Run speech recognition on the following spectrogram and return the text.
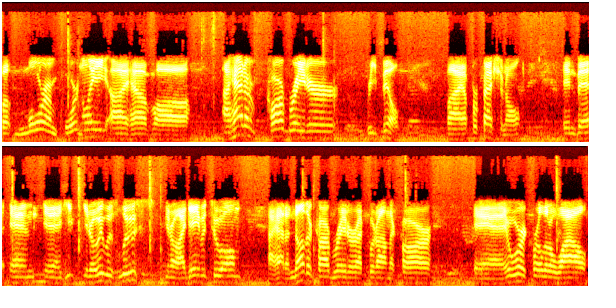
But more importantly, I have uh, I had a carburetor rebuilt by a professional, and and, he, you know, it was loose. You know, I gave it to him. I had another carburetor I put on the car, and it worked for a little while.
